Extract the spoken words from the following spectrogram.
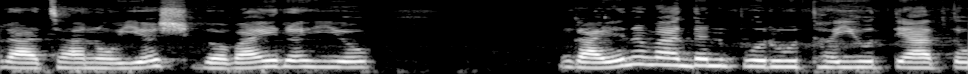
રાજાનો યશ ગવાઈ રહ્યો. ગાયન વાદન પૂરું થયું ત્યાં તો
